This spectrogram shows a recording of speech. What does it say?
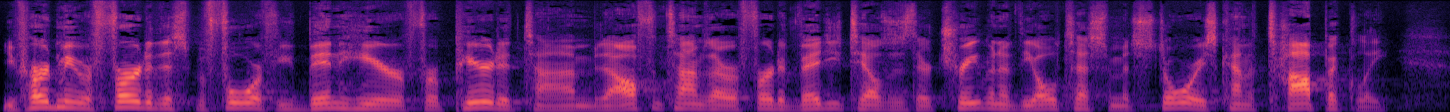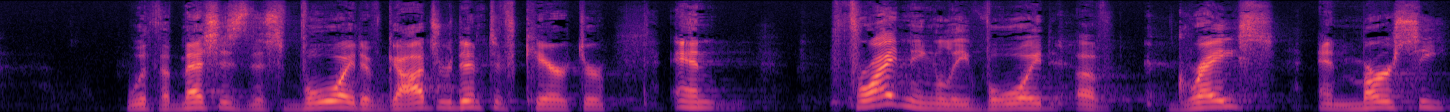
You've heard me refer to this before if you've been here for a period of time, but oftentimes I refer to Veggie Tales as their treatment of the Old Testament stories kind of topically, with a message that's void of God's redemptive character and frighteningly void of grace and mercy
